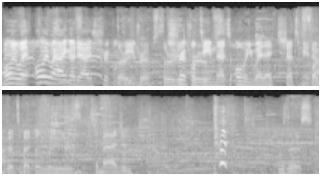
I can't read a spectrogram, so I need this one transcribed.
Only Only way, only way I go down is left. triple 30 team. trips, 30 triple troops. team. That's the only way that shuts me down. Fugglet's about to lose. Imagine. what is this?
